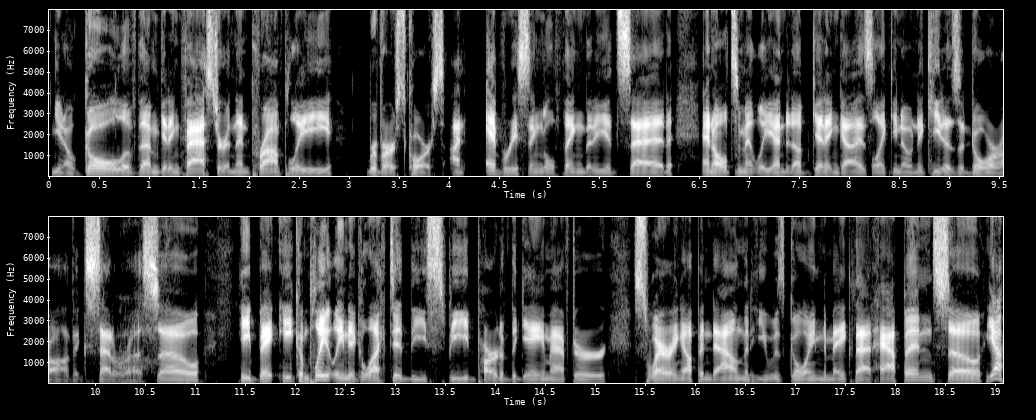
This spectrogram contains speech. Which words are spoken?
you know goal of them getting faster, and then promptly reversed course on every single thing that he had said and ultimately ended up getting guys like you know Nikita Zadorov etc. Oh. So he ba- he completely neglected the speed part of the game after swearing up and down that he was going to make that happen. So yeah,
